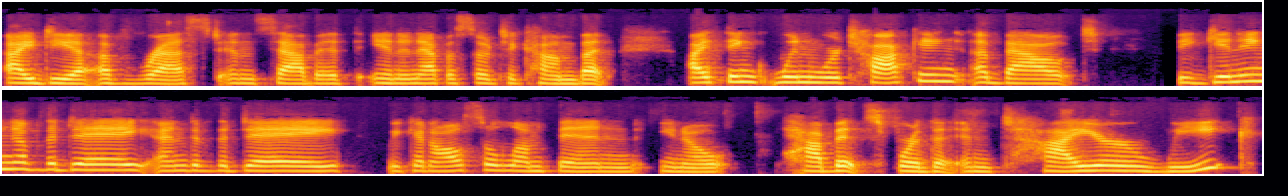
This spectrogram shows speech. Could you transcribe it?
idea of rest and Sabbath in an episode to come. But I think when we're talking about beginning of the day, end of the day. We can also lump in, you know, habits for the entire week.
